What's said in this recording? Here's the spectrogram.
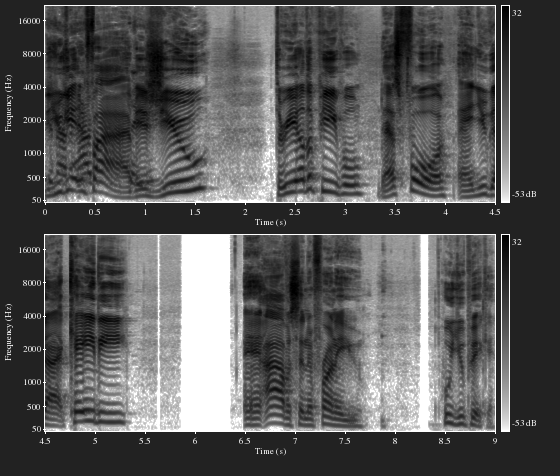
getting Iverson, five? Is you three other people? That's four, and you got KD and Iverson in front of you. Who you picking?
